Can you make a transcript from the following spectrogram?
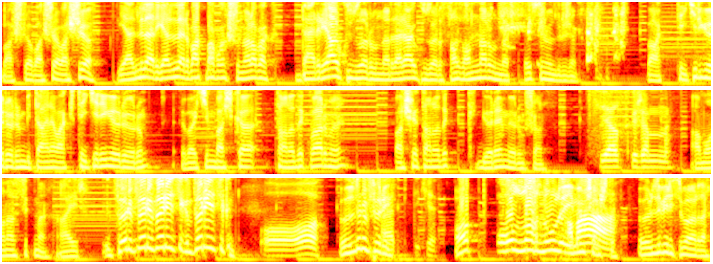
Başlıyor başlıyor başlıyor. Geldiler geldiler bak bak bak şunlara bak. Derya kuzuları bunlar derya kuzuları. Sazanlar bunlar. Hepsini öldüreceğim. Bak tekir görüyorum bir tane bak tekiri görüyorum. E, bakayım başka tanıdık var mı? Başka tanıdık göremiyorum şu an. Siyah sıkacağım ben. Ama ona sıkma. Hayır. Furry Furry Furry'yi sıkın Furry'yi sıkın. Oo. Öldürün Furry'yi. Hayat bitti ki. Hop. Allah ne oluyor elim Ama- çalıştı. Öldü birisi bu arada.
